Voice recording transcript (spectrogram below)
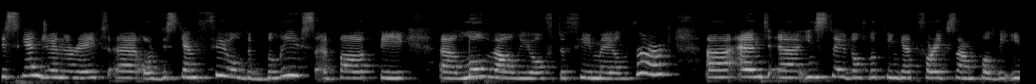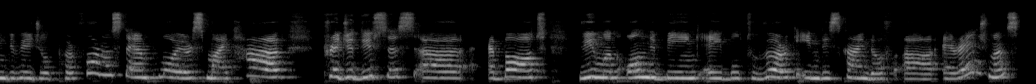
this can generate uh, or this can fuel the beliefs about the uh, low value of the female work. and instead of looking at, for example, the individual performance, the employers might have prejudices uh, about women only being able to work in this kind of uh, arrangements.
